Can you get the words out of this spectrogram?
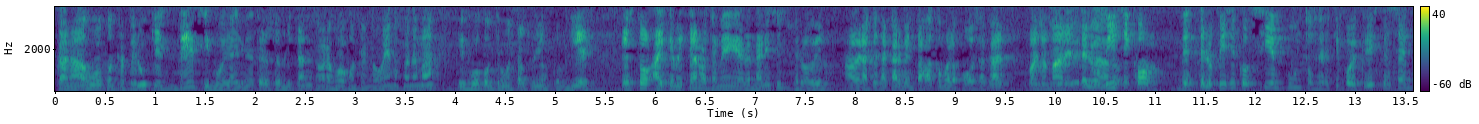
Canadá jugó contra Perú, que es décimo de las eliminatorias sudamericanas, ahora juega contra el noveno Panamá y jugó contra un Estados Unidos con 10. Esto hay que meterlo también en el análisis, pero bueno, habrá que sacar ventaja como la puedo sacar Panamá desde lo físico, desde lo físico 100 puntos el equipo de Christensen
